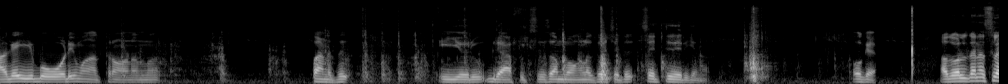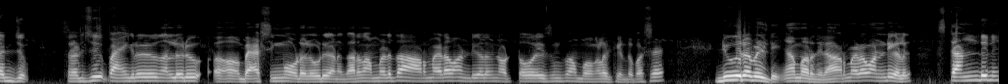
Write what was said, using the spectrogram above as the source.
ആകെ ഈ ബോഡി മാത്രമാണെന്ന് പണിത് ഈ ഒരു ഗ്രാഫിക്സ് സംഭവങ്ങളൊക്കെ വെച്ചിട്ട് സെറ്റ് ചെയ്തിരിക്കുന്നത് ഓക്കെ അതുപോലെ തന്നെ സ്ലഡ്ജും സ്ലഡ്ജ് ഭയങ്കര ഒരു നല്ലൊരു ബാഷിങ് മോഡലോടെയാണ് കാരണം നമ്മുടെ അടുത്ത് ആർമയുടെ വണ്ടികളും നൊട്ടോറീസും സംഭവങ്ങളൊക്കെ ഉണ്ട്. പക്ഷേ ഡ്യൂറബിലിറ്റി ഞാൻ പറഞ്ഞില്ല? ആർമയുടെ വണ്ടികൾ സ്റ്റണ്ടിന്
